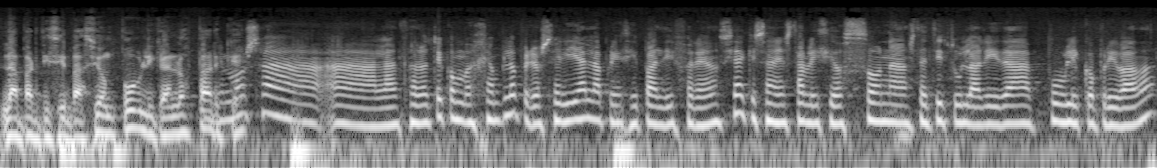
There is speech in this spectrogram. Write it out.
la participación pública en los parques. Tenemos a, Lanzarote como ejemplo, pero sería la principal diferencia que se han establecido zonas de titularidad público-privada,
